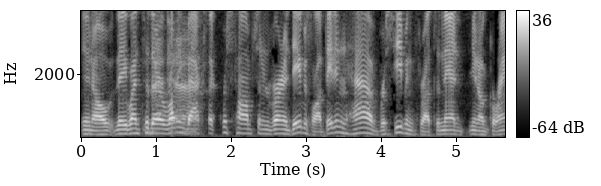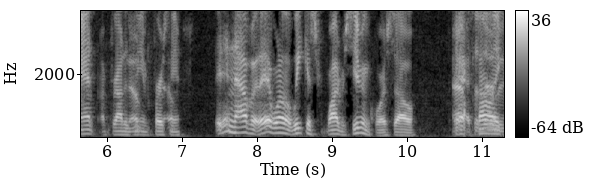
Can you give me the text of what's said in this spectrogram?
you know they went to their Yeah. running backs like Chris Thompson and Vernon Davis a lot. They didn't have receiving threats, and they had you know Grant. I forgot his Yep, name, first yep. name. They didn't have. A, they had one of the weakest wide receiving cores. So yeah, it's not Absolutely.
